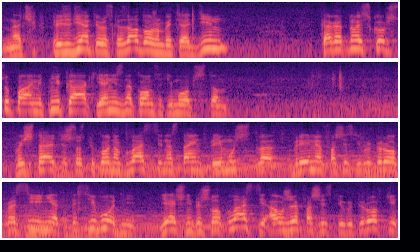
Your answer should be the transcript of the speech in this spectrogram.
Значит, президент, я уже сказал, должен быть один. Как относится к обществу память? Никак, я не знаком с этим обществом. Вы считаете, что с приходом власти настанет преимущество время фашистских группировок в России? Нет, это сегодня. Я еще не пришел к власти, а уже фашистские группировки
